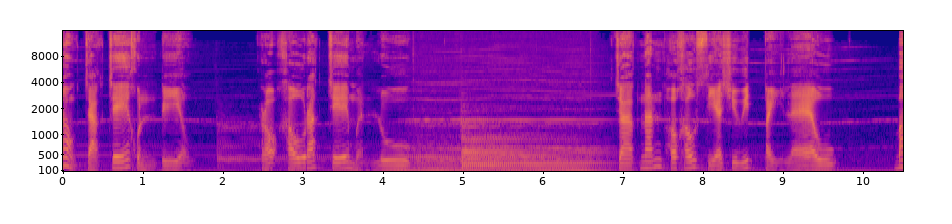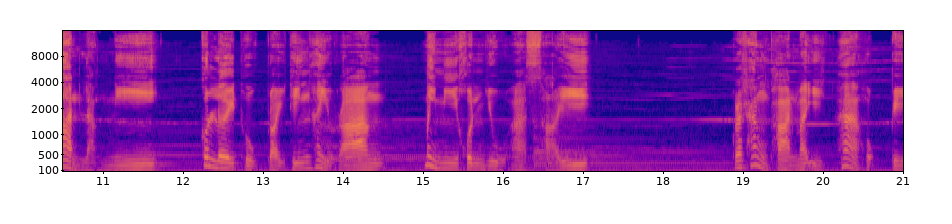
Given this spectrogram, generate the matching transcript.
นอกจากเจคนเดียว เพราะเขารักเจเหมือนลูก จากนั้นพอเขาเสียชีวิตไปแล้ว บ้านหลังนี้ ก็เลยถูกปล่อยทิ้งให้ร้าง ไม่มีคนอยู่อาศัย กระทั่งผ่านมาอีกห้าหกปี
